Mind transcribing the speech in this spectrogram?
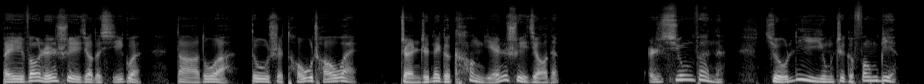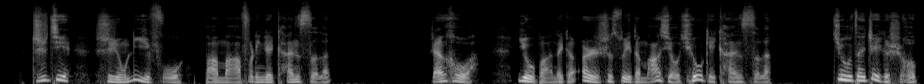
北方人睡觉的习惯大多啊都是头朝外，枕着那个炕沿睡觉的，而凶犯呢就利用这个方便，直接是用利斧把马福林给砍死了，然后啊又把那个二十岁的马小秋给砍死了。就在这个时候，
